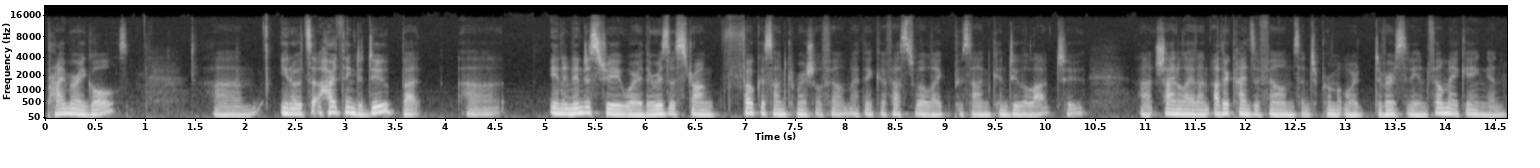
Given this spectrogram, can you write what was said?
primary goals. Um, you know, it's a hard thing to do, but uh, in an industry where there is a strong focus on commercial film, I think a festival like Busan can do a lot to uh, shine a light on other kinds of films and to promote more diversity in filmmaking and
